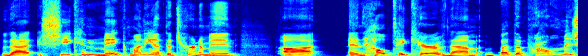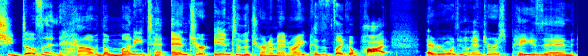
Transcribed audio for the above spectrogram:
that she can make money at the tournament uh, and help take care of them. But the problem is she doesn't have the money to enter into the tournament, right? Because it's like a pot. Everyone who enters pays in,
